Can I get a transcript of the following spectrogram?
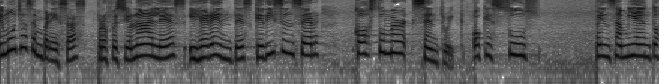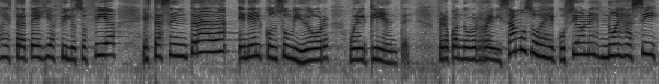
Hay muchas empresas, profesionales y gerentes que dicen ser customer centric o que sus pensamientos, estrategias, filosofía está centrada en el consumidor o en el cliente. Pero cuando revisamos sus ejecuciones no es así.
